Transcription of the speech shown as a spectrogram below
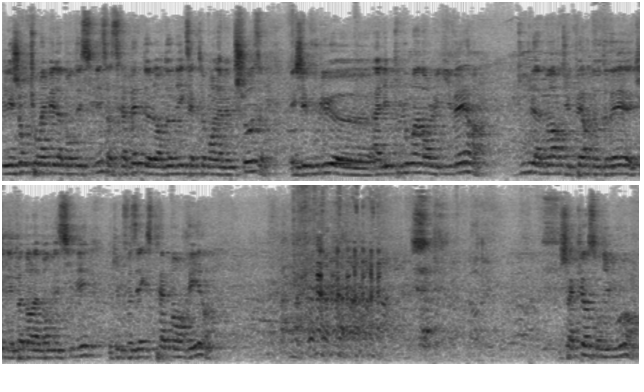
les gens qui ont aimé la bande dessinée, ça serait bête de leur donner exactement la même chose. Et j'ai voulu euh, aller plus loin dans l'univers. D'où la mort du père d'Audrey, euh, qui n'est pas dans la bande dessinée, et qui me faisait extrêmement rire. Chacun son humour.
